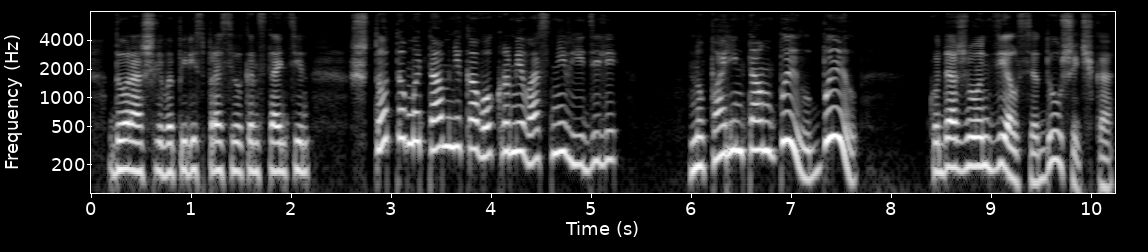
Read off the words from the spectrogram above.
— дурашливо переспросил Константин. «Что-то мы там никого, кроме вас, не видели». «Но парень там был, был». «Куда же он делся, душечка?»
